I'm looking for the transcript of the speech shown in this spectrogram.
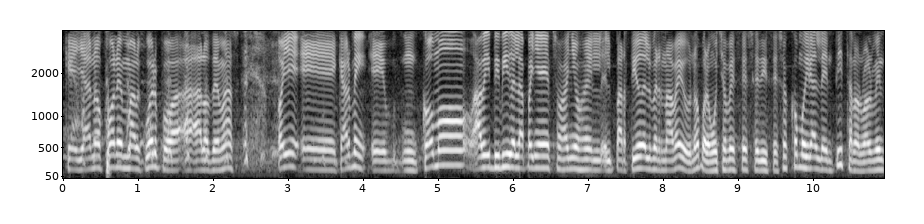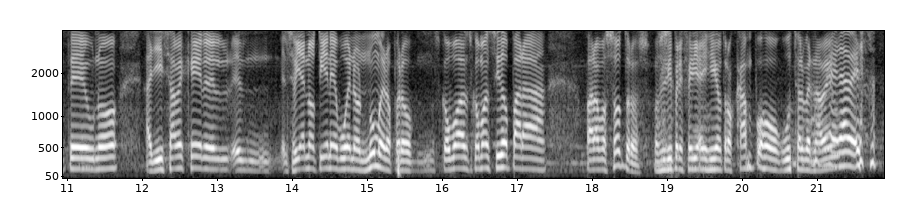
que ya nos ponen mal cuerpo a, a- a los demás. Oye, eh, Carmen, eh, ¿cómo habéis vivido en la Peña en estos años el, el partido del Bernabéu? ¿no? Porque muchas veces se dice, eso es como ir al dentista. Normalmente uno allí sabes que el, el- el Sevilla no tiene buenos números, pero ¿cómo, han- cómo han sido para, para vosotros? No sé si preferíais ir a otros campos o gusta el Bernabéu. Hombre, La verdad.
